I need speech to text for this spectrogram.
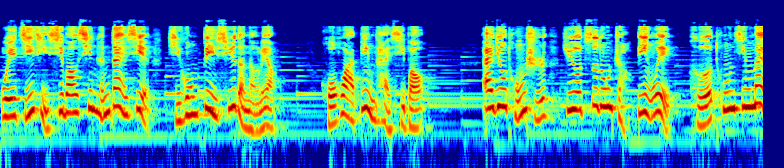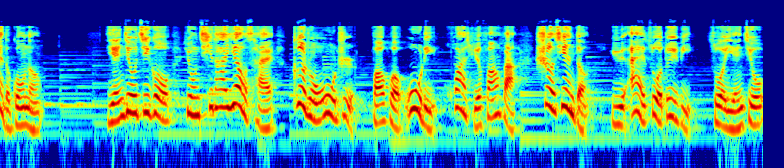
为集体细胞新陈代谢提供必需的能量，活化病态细胞。艾灸同时具有自动找病位和通经脉的功能。研究机构用其他药材、各种物质，包括物理、化学方法、射线等，与艾做对比做研究，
